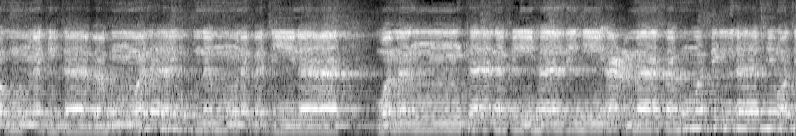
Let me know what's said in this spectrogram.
يقرؤون كتابهم ولا يظلمون فتيلا. ومن كان في هذه أعمى فهو في الآخرة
